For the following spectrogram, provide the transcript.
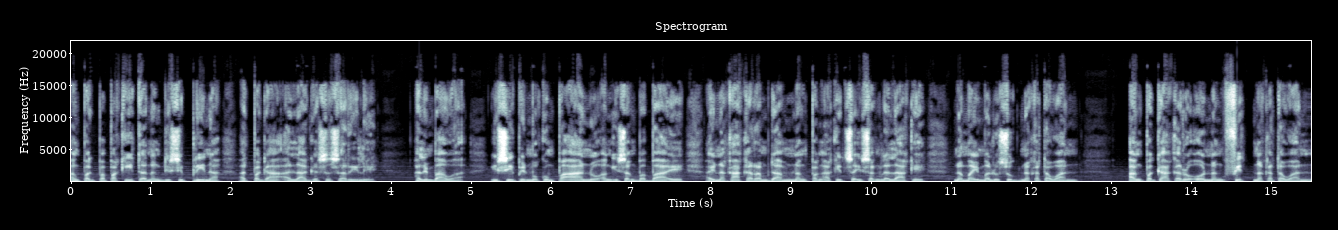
ang pagpapakita ng disiplina at pag-aalaga sa sarili. Halimbawa, isipin mo kung paano ang isang babae ay nakakaramdam ng pangakit sa isang lalaki na may malusog na katawan. Ang pagkakaroon ng fit na katawan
